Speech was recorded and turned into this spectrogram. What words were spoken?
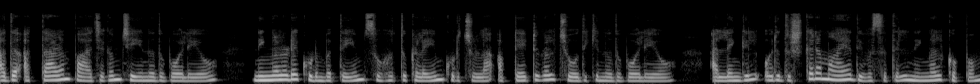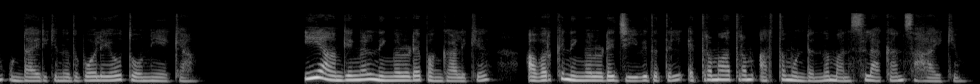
അത് അത്താഴം പാചകം ചെയ്യുന്നതുപോലെയോ നിങ്ങളുടെ കുടുംബത്തെയും സുഹൃത്തുക്കളെയും കുറിച്ചുള്ള അപ്ഡേറ്റുകൾ ചോദിക്കുന്നതുപോലെയോ അല്ലെങ്കിൽ ഒരു ദുഷ്കരമായ ദിവസത്തിൽ നിങ്ങൾക്കൊപ്പം ഉണ്ടായിരിക്കുന്നതുപോലെയോ തോന്നിയേക്കാം. ഈ ആംഗ്യങ്ങൾ നിങ്ങളുടെ പങ്കാളിക്ക് അവർക്ക് നിങ്ങളുടെ ജീവിതത്തിൽ എത്രമാത്രം അർത്ഥമുണ്ടെന്ന് മനസ്സിലാക്കാൻ സഹായിക്കും.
